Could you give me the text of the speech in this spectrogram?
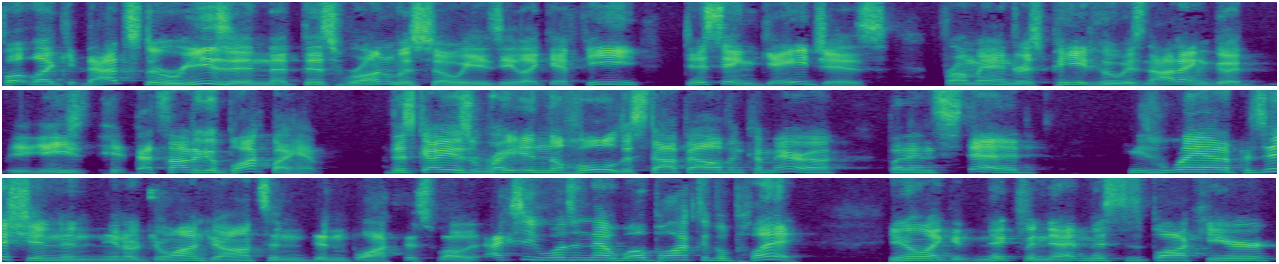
But like that's the reason that this run was so easy. Like if he disengages from Andrus Peat, who is not in good, he's that's not a good block by him. This guy is right in the hole to stop Alvin Kamara, but instead he's way out of position. And, you know, Juwan Johnson didn't block this well. It actually wasn't that well blocked of a play. You know, like Nick Vannett missed his block here,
